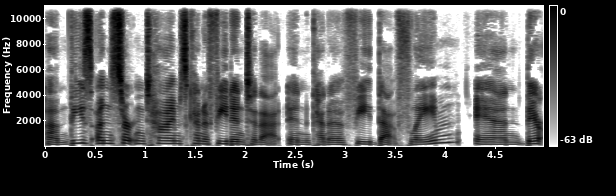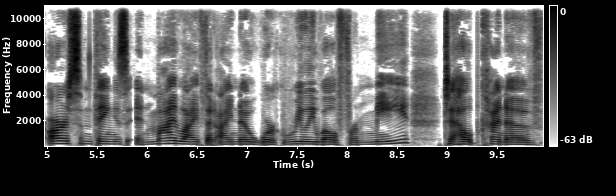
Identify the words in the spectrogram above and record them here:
um, these uncertain times kind of feed into that and kind of feed that flame. And there are some things in my life that I know work really well for me to help kind of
